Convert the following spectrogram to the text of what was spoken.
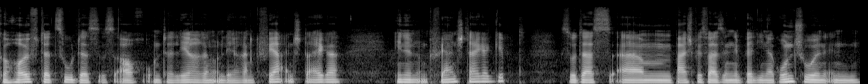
gehäuft dazu, dass es auch unter Lehrerinnen und Lehrern QuereinsteigerInnen und Quereinsteiger gibt, sodass ähm, beispielsweise in den Berliner Grundschulen in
